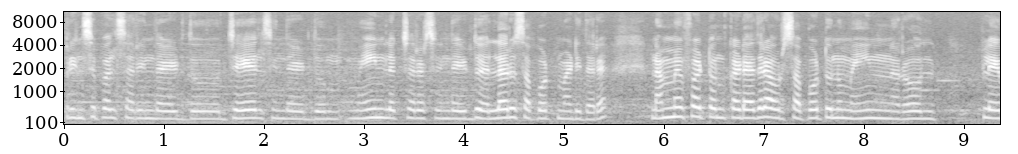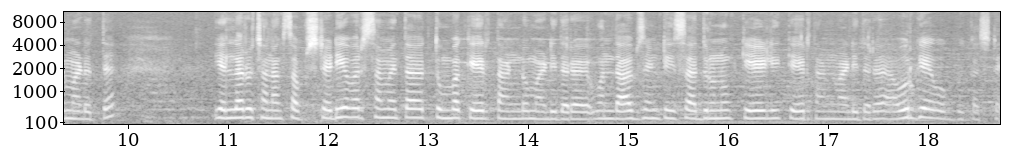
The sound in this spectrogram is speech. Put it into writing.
ಪ್ರಿನ್ಸಿಪಲ್ ಸರಿಂದ ಹಿಡ್ದು ಜೆ ಎಲ್ಸಿಂದ ಹಿಡ್ದು ಮೇಯ್ನ್ ಲೆಕ್ಚರರ್ಸಿಂದ ಹಿಡ್ದು ಎಲ್ಲರೂ ಸಪೋರ್ಟ್ ಮಾಡಿದ್ದಾರೆ. ನಮ್ಮ ಎಫರ್ಟ್ ಒಂದು ಕಡೆ ಆದರೆ ಅವ್ರ ಸಪೋರ್ಟೂ ಮೇಯ್ನ್ ರೋಲ್ ಪ್ಲೇ ಮಾಡುತ್ತೆ. ಎಲ್ಲರೂ ಚೆನ್ನಾಗಿ ಸಬ್ ಸ್ಟಡಿ ಅವರ್ಸ್ ಸಮೇತ ತುಂಬ ಕೇರ್ ತಗೊಂಡು ಮಾಡಿದ್ದಾರೆ ಒಂದು ಆಬ್ಸೆಂಟೀಸ್ ಆದ್ರೂ ಕೇಳಿ ಕೇರ್ ತಗೊಂಡು ಮಾಡಿದ್ದಾರೆ ಅವ್ರಿಗೆ ಹೋಗ್ಬೇಕಷ್ಟೆ.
